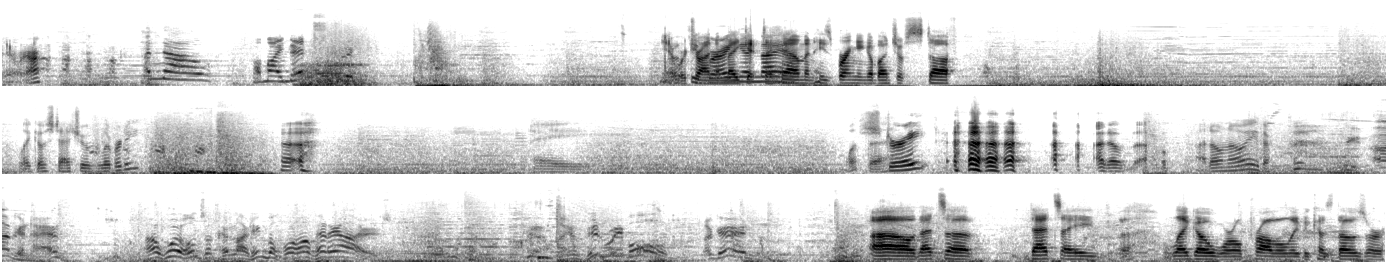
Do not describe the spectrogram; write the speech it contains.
There we are. And now, for my next trick. Yeah, we're trying to make it to now? him, and he's bringing a bunch of stuff. Lego Statue of Liberty? Uh, A. What the? street. I don't know. I don't know either. The Argonath? Our worlds are colliding before our very eyes. I have been reborn again. Oh, that's a. That's a uh, Lego world, probably, because those are.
